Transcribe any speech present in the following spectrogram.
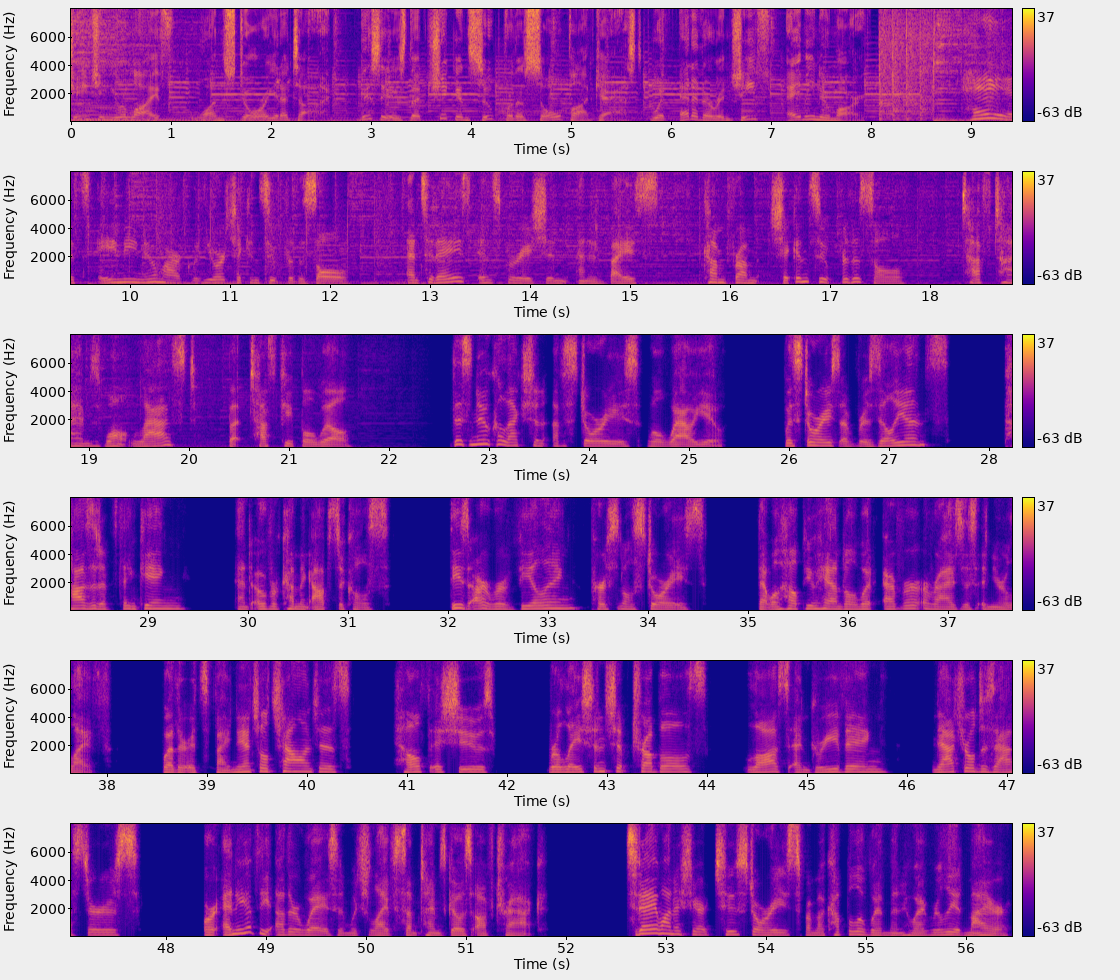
changing your life one story at a time. This is the Chicken Soup for the Soul podcast with editor in chief, Amy Newmark. Hey, it's Amy Newmark with your Chicken Soup for the Soul. And today's inspiration and advice come from Chicken Soup for the Soul. Tough times won't last, but tough people will. This new collection of stories will wow you with stories of resilience, positive thinking, and overcoming obstacles. These are revealing personal stories that will help you handle whatever arises in your life, whether it's financial challenges, health issues, relationship troubles, loss and grieving, natural disasters, or any of the other ways in which life sometimes goes off track. Today, I want to share two stories from a couple of women who I really admire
